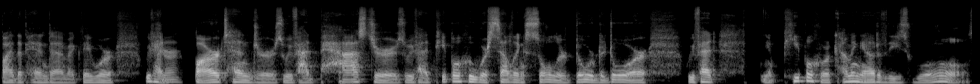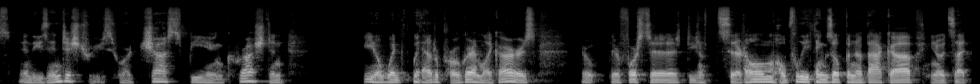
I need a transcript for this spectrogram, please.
by the pandemic. They were we've had sure. bartenders, we've had pastors, we've had people who were selling solar door to door. We've had you know, people who are coming out of these roles in these industries who are just being crushed. And you know, when without a program like ours, they're, they're forced to you know sit at home. Hopefully, things open up back up. You know, it's that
